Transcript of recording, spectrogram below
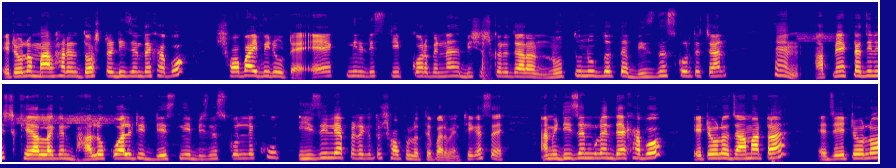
এটা হলো মালহারের দশটা ডিজাইন দেখাবো। সবাই ভিডিওটা এক মিনিট স্কিপ করবেন না। বিশেষ করে যারা নতুন উদ্যোক্তা বিজনেস করতে চান হ্যাঁ আপনি একটা জিনিস খেয়াল রাখবেন, ভালো কোয়ালিটির ড্রেস নিয়ে বিজনেস করলে খুব ইজিলি আপনারা কিন্তু সফল হতে পারবেন, ঠিক আছে? আমি ডিজাইনগুলো দেখাবো। এটা হলো জামাটা। যে এটা হলো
